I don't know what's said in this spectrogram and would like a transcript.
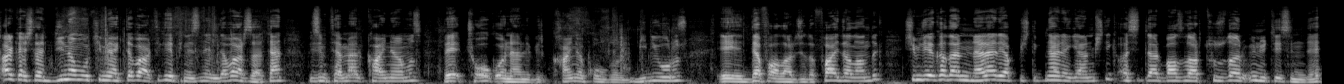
Arkadaşlar dinamo kimya kitabı artık hepinizin elinde var zaten. Bizim temel kaynağımız ve çok önemli bir kaynak olduğunu biliyoruz. E, defalarca da faydalandık. Şimdiye kadar neler yapmıştık, nereye gelmiştik? Asitler, bazlar, tuzlar ünitesinde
